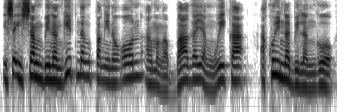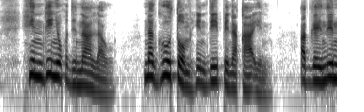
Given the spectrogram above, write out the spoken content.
Isa-isang binanggit ng Panginoon ang mga bagay ang wika, ako'y nabilanggo, hindi nyo kadinalaw, nagutom, hindi pinakain, at gayon din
